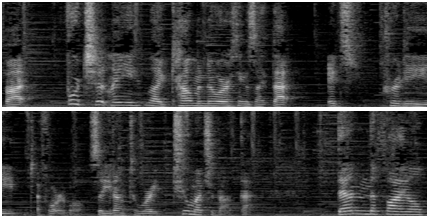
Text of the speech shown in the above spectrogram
But fortunately, like cow manure, things like that, it's pretty affordable, so you don't have to worry too much about that. Then the final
